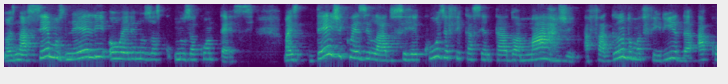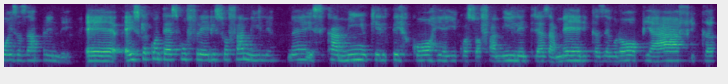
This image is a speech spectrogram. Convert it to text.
Nós nascemos nele ou ele nos, nos acontece. Mas desde que o exilado se recuse a ficar sentado à margem, afagando uma ferida, há coisas a aprender. É, é isso que acontece com o Freire e sua família, né? Esse caminho que ele percorre aí com a sua família entre as Américas, a Europa e a África,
